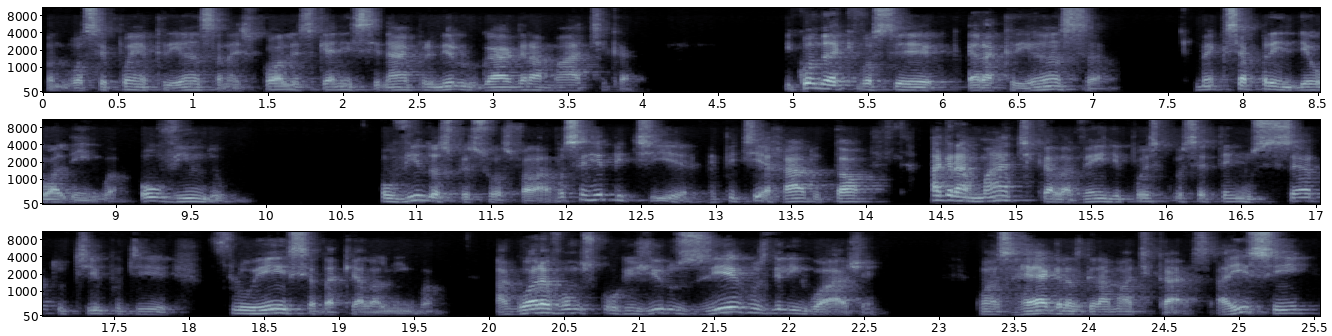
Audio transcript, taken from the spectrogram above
Quando você põe a criança na escola, eles querem ensinar, em primeiro lugar, gramática. E quando é que você era criança, como é que se aprendeu a língua? Ouvindo ouvindo as pessoas falar. Você repetia, repetia errado tal. A gramática ela vem depois que você tem um certo tipo de fluência daquela língua. Agora vamos corrigir os erros de linguagem com as regras gramaticais. Aí sim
